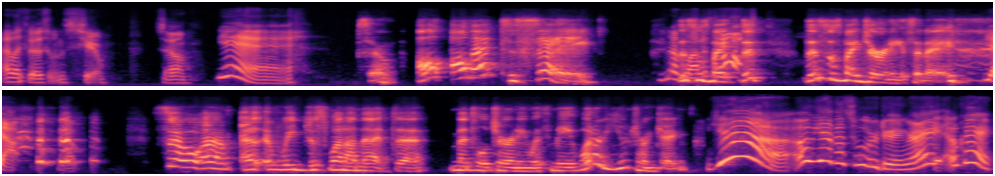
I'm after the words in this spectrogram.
I like those ones too. So yeah. So all all that to say, this was my this, this was my journey today. Yeah. Yep. so um, we just went on that uh, mental journey with me. What are you drinking? Yeah. Oh, yeah. That's what we're doing, right? Okay.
